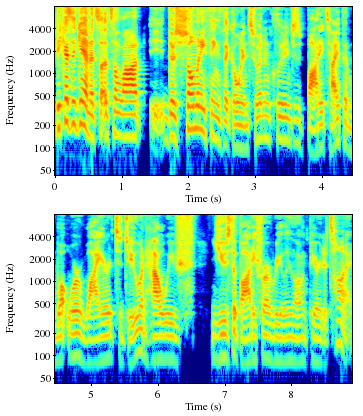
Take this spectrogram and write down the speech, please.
Because again, it's it's a lot. Eh, there's so many things that go into it, including just body type and what we're wired to do and how we've used the body for a really long period of time.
